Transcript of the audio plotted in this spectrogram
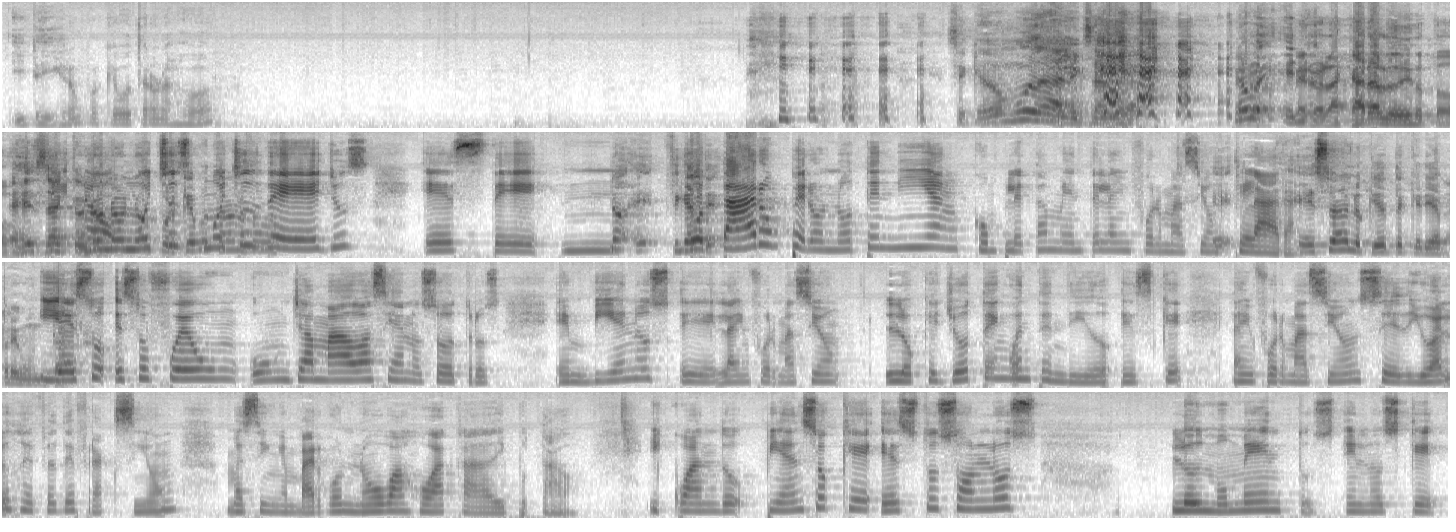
¿Y te dijeron por qué votaron a favor? Se quedó muda, Alexandra. Pero, la cara lo dijo todo. Exacto. No, no, no. Muchos, muchos de ellos este, mm, eh, votaron, pero no tenían completamente la información eh, clara. Eso era lo que yo te quería preguntar. Y eso, eso fue un, llamado hacia nosotros. Envíenos eh, la información. Lo que yo tengo entendido es que la información se dio a los jefes de fracción, mas sin embargo no bajó a cada diputado. Y cuando pienso que estos son los, los momentos en los que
